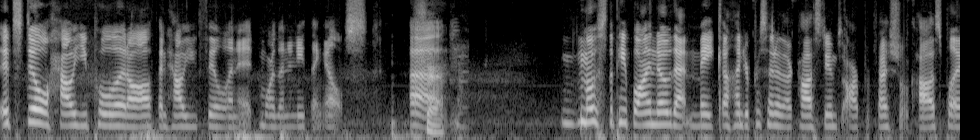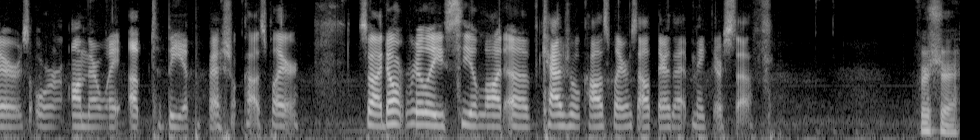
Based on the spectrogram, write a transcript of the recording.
it's still how you pull it off and how you feel in it more than anything else. Sure. Um, most of the people I know that make 100% of their costumes are professional cosplayers or on their way up to be a professional cosplayer. So I don't really see a lot of casual cosplayers out there that make their stuff. For sure.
